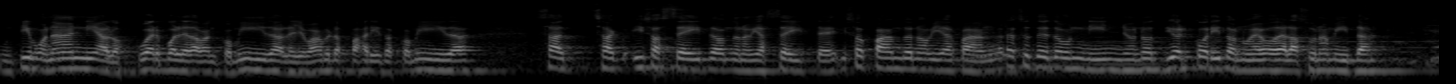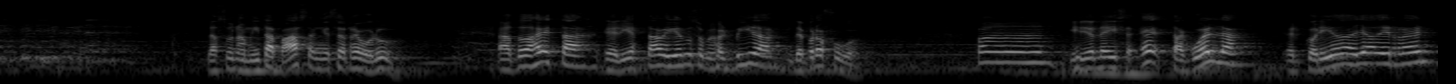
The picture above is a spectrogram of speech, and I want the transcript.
un tipo Narnia, a los cuervos le daban comida, le llevaban los pajaritos comida, hizo aceite donde no había aceite, hizo pan donde no había pan, resucitó un niño, nos dio el corito nuevo de la tsunamita. La tsunamita pasa en ese revolú. A todas estas, Elías está viviendo su mejor vida de prófugo. Y Dios le dice, eh, ¿te acuerdas? El corrido de allá de Israel,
